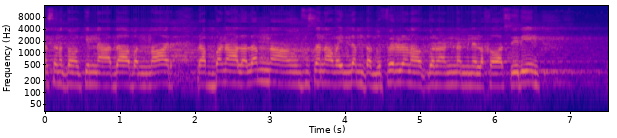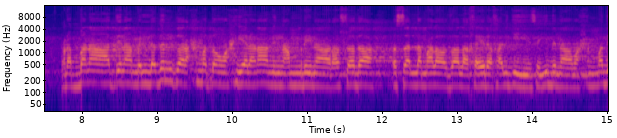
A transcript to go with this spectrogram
حسنة وقنا عذاب النار. ربنا للمنا أنفسنا وإن لم تغفر لنا وكنا من الخاسرين. ربنا آتنا من لدنك رحمة وحي لنا من أمرنا رشدا. وسلم على وطال خير خلقه سيدنا محمد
